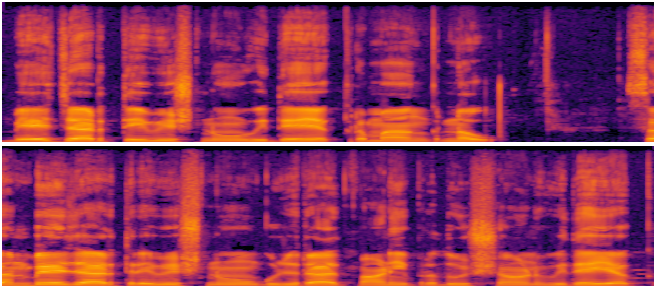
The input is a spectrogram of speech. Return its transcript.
બે હજાર ત્રેવીસનું વિધેયક ક્રમાંક નવ સન બે હજાર ત્રેવીસનું ગુજરાત પાણી પ્રદૂષણ વિધેયક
